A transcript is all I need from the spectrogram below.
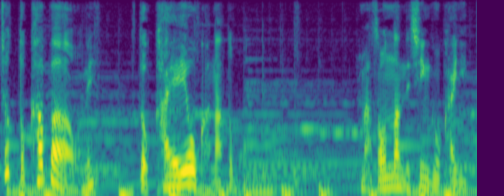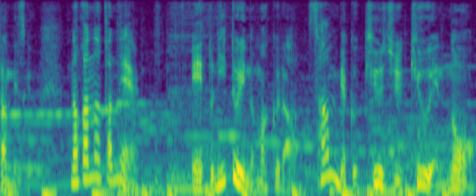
ちょっとカバーをね、ちょっと変えようかなと思って。まあそんなんで寝具を買いに行ったんですけど、なかなかね、えっ、ー、と、ニトリの枕、399円の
